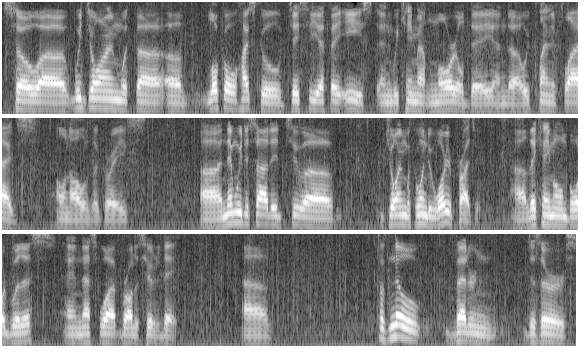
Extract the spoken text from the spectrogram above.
So uh, we joined with uh, a local high school, JCFA East, and we came out Memorial Day and uh, we planted flags on all of the graves. Uh, and then we decided to uh, join with Wounded Warrior Project. Uh, they came on board with us and that's what brought us here today. Because no veteran deserves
